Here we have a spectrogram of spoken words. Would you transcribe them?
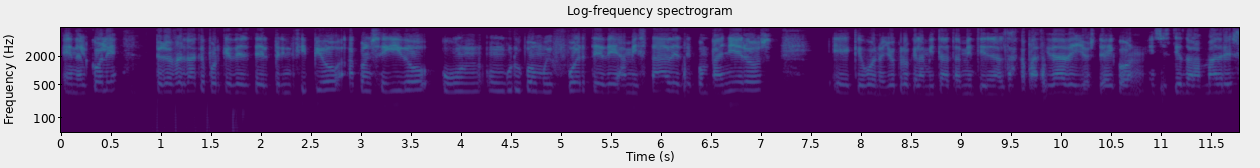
en el cole, pero es verdad que porque desde el principio ha conseguido un, un grupo muy fuerte de amistades, de compañeros, eh, que bueno, yo creo que la mitad también tienen altas capacidades, yo estoy ahí con, insistiendo a las madres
